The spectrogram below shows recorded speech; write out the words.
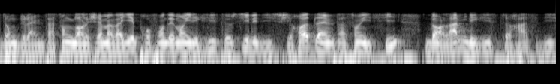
Donc de la même façon que dans le Shem Havayé profondément il existe aussi les dix de la même façon ici, dans l'âme il existera ces dix.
